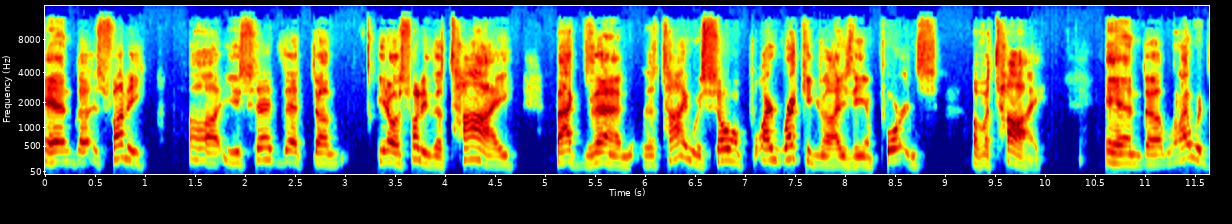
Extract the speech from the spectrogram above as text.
And uh, it's funny, uh, you said that, um, you know, it's funny, the tie back then, the tie was so important. I recognize the importance of a tie. And uh, when I would,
